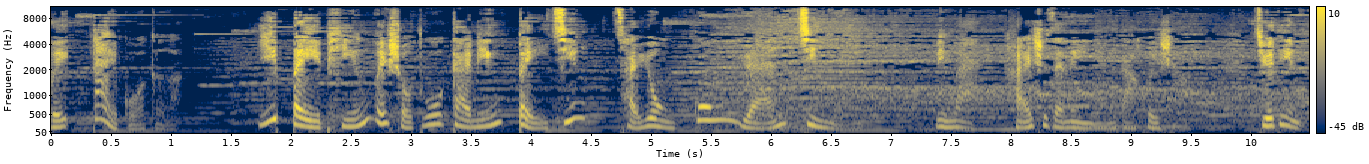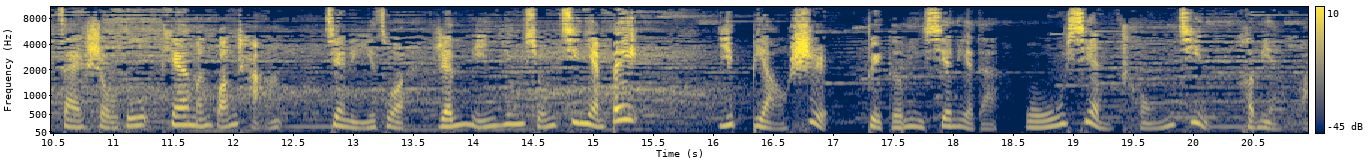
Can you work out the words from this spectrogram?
为代国歌，以北平为首都改名北京，采用公元纪年。另外，还是在那一年的大会上，决定在首都天安门广场建立一座人民英雄纪念碑，以表示对革命先烈的。无限崇敬和缅怀，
